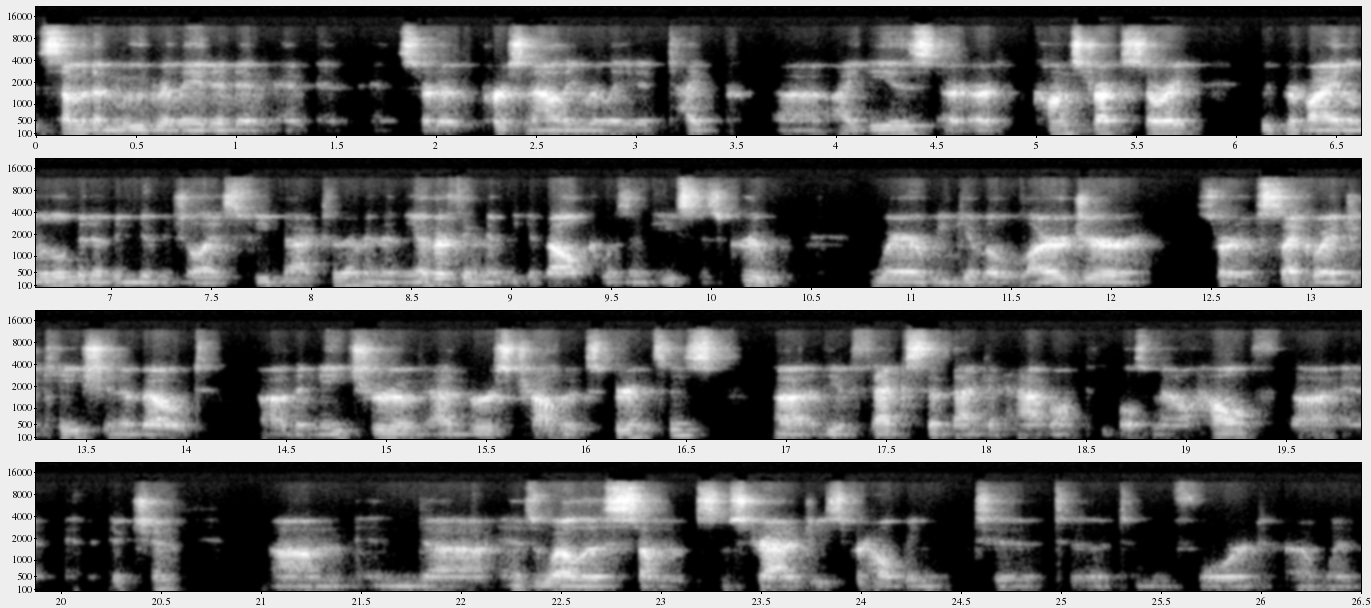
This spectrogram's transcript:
some of the mood related and, and, and sort of personality related type uh, ideas or, or constructs. Sorry, we provide a little bit of individualized feedback to them. And then the other thing that we developed was an ACEs group, where we give a larger sort of psychoeducation about uh, the nature of adverse childhood experiences, uh, the effects that that can have on people's mental health uh, and, and, addiction, um, and uh, as well as some, some strategies for helping to, to, to move forward uh, when you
